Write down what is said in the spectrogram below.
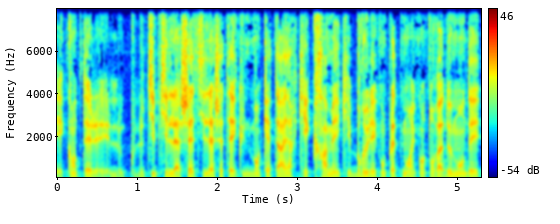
Et quand elle, est- le, le type qui l'achète, il l'achète avec une banquette arrière qui est cramée, qui est brûlée complètement. Et quand on va demander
